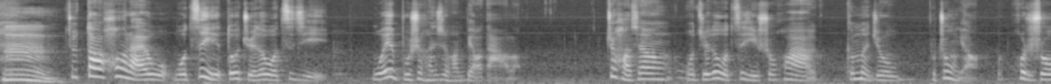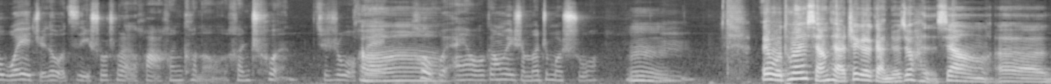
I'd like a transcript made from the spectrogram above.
嗯，就到后来，我我自己都觉得我自己，我也不是很喜欢表达了，就好像我觉得我自己说话根本就。不重要，或者说我也觉得我自己说出来的话很可能很蠢，其实我会后悔。哎呀，我刚为什么这么说？嗯，哎，我突然想起来，这个感觉就很像呃《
